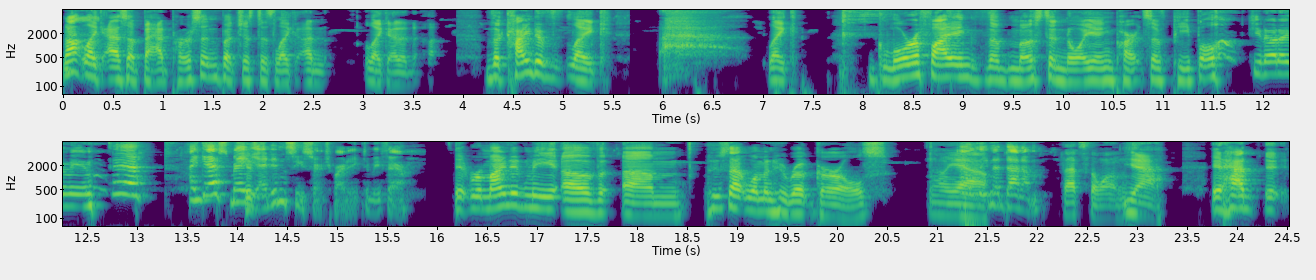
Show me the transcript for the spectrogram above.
Not like as a bad person, but just as like an like a the kind of like like glorifying the most annoying parts of people. you know what I mean? Eh, I guess maybe. It's- I didn't see Search Party, to be fair. It reminded me of um who's that woman who wrote Girls? Oh yeah, Lena Dunham. that's the one. Yeah. It had it,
